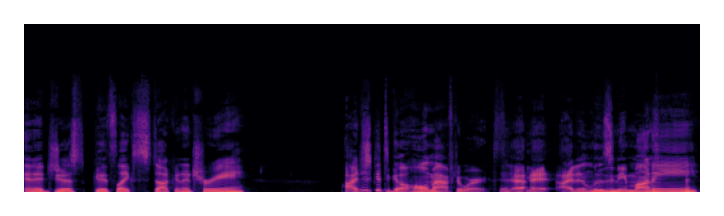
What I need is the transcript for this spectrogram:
and it just gets like stuck in a tree, I just get to go home afterwards. I, I- I didn't lose any money.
